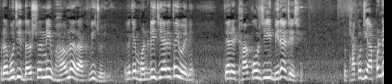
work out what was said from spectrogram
પ્રભુજી દર્શનની ભાવના રાખવી જોઈએ. એટલે કે મંડળી જ્યારે થઈ હોય ને, ત્યારે ઠાકોરજી બિરાજે છે. તો ઠાકોરજી આપણને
